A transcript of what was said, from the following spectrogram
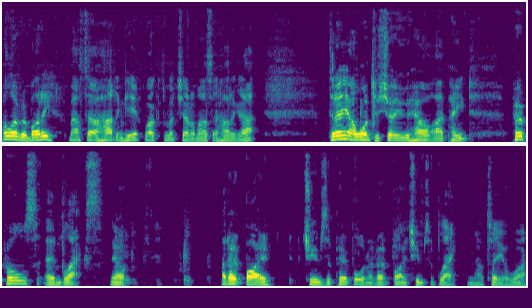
Hello everybody, Marcel Harding here. Welcome to my channel, Marcel Harding Art. Today I want to show you how I paint purples and blacks. Now, I don't buy tubes of purple and I don't buy tubes of black, and I'll tell you why.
